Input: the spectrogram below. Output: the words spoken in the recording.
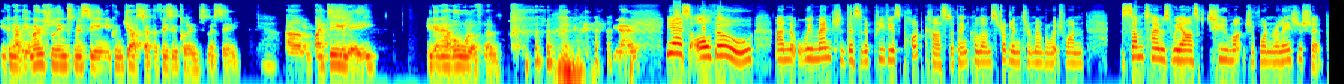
You can have the emotional intimacy and you can just have the physical intimacy. Yeah. Um, ideally, you're going to have all of them. you know, Yes, although, and we mentioned this in a previous podcast, I think, although I'm struggling to remember which one. Sometimes we ask too much of one relationship,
